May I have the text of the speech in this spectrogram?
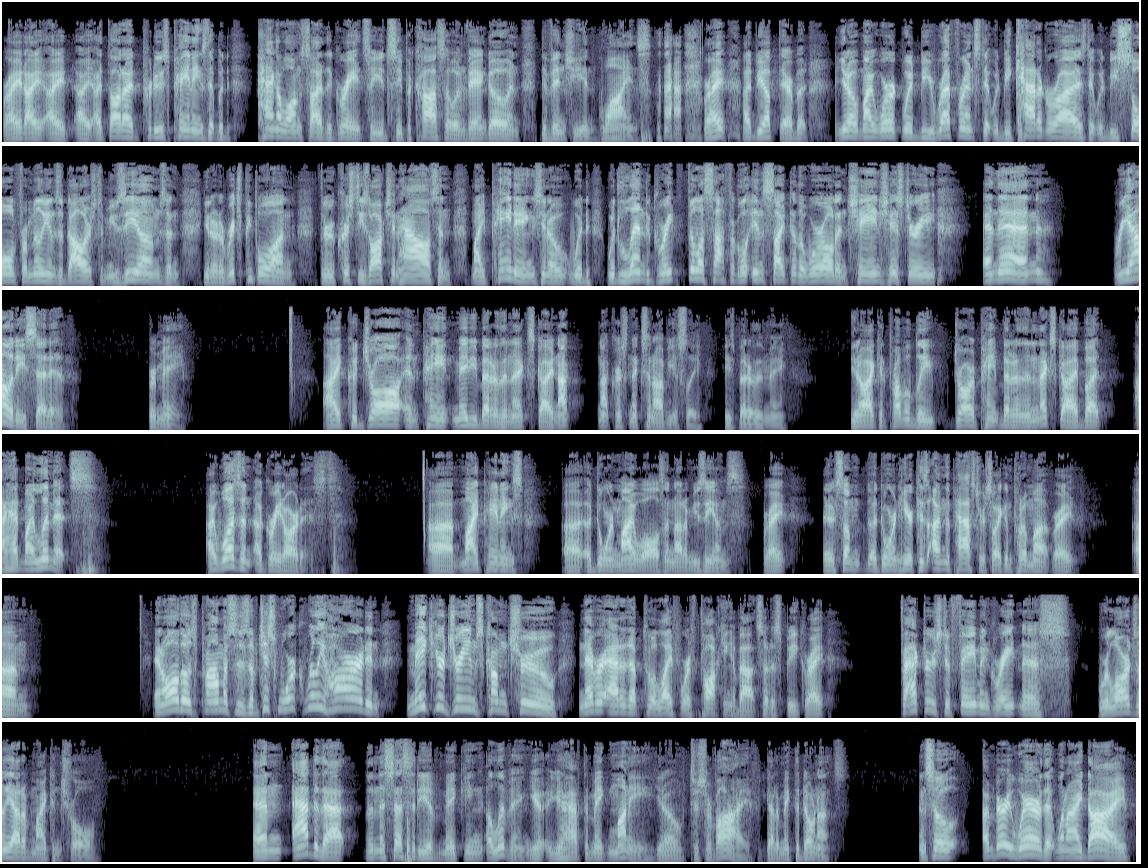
right? I, I, I, thought I'd produce paintings that would hang alongside the greats. So you'd see Picasso and Van Gogh and Da Vinci and guines right? I'd be up there. But, you know, my work would be referenced, it would be categorized, it would be sold for millions of dollars to museums and, you know, to rich people on through Christie's auction house. And my paintings, you know, would, would lend great philosophical insight to the world and change history. And then reality set in for me. I could draw and paint maybe better than the next guy, not, not Chris Nixon, obviously. He's better than me. You know, I could probably draw or paint better than the next guy, but I had my limits. I wasn't a great artist. Uh, my paintings uh, adorn my walls and not a museum's, right? There's some adorn here because I'm the pastor, so I can put them up, right? Um, and all those promises of just work really hard and make your dreams come true never added up to a life worth talking about, so to speak, right? Factors to fame and greatness were largely out of my control. And add to that the necessity of making a living. You, you have to make money, you know, to survive. You got to make the donuts. And so I'm very aware that when I die,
